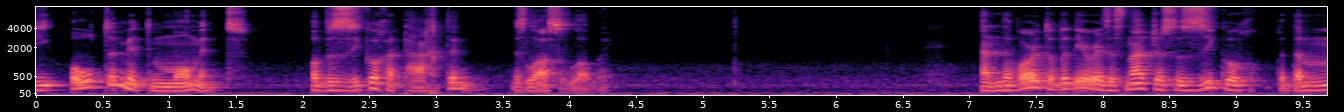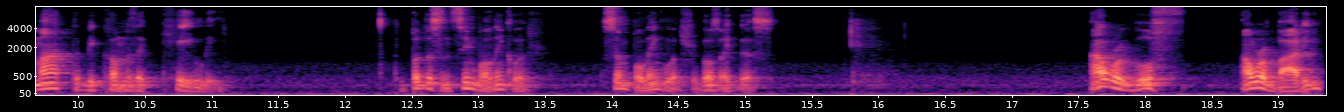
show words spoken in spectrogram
the ultimate moment of Zikuch Hatachten is loss of love. And the word over there is it's not just a zikuch, but the mat becomes a keli. To put this in simple English, simple English, it goes like this. Our guf, our body,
